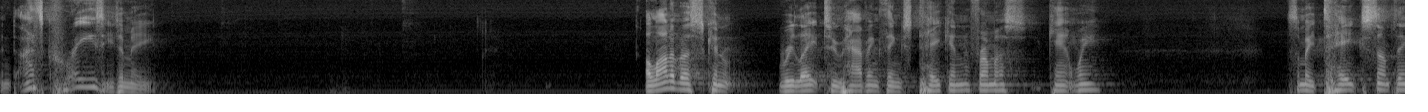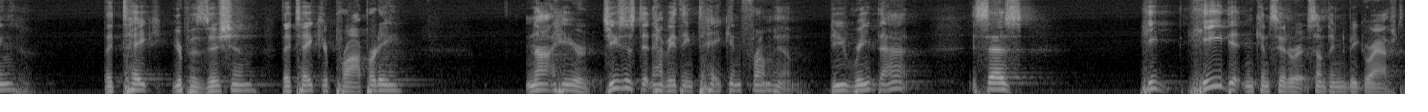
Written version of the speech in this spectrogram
And that's crazy to me. A lot of us can relate to having things taken from us, can't we? Somebody takes something, they take your position, they take your property. Not here. Jesus didn't have anything taken from him. Do you read that? It says he, he didn't consider it something to be grasped.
